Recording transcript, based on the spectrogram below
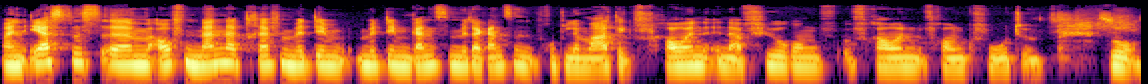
mein erstes ähm, Aufeinandertreffen mit dem, mit dem ganzen, mit der ganzen Problematik Frauen in der Führung, Frauen, Frauenquote. So.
